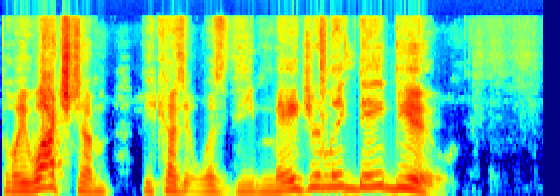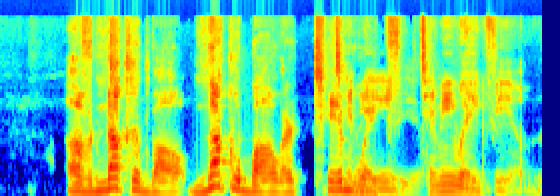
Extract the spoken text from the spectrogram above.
But we watched them because it was the major league debut of knuckleball knuckleballer Tim Timmy, Wakefield. Timmy Wakefield.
